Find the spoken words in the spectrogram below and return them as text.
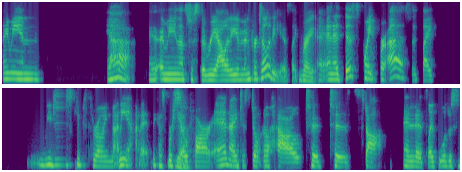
I mean, yeah. I mean, that's just the reality of infertility is like, right. And at this point for us, it's like, we just keep throwing money at it because we're yeah. so far in. I just don't know how to to stop. And it's like we'll just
